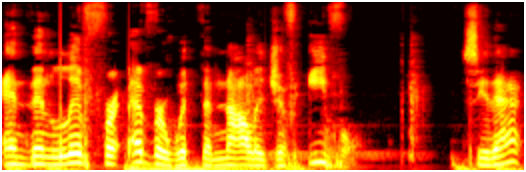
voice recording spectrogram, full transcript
and then live forever with the knowledge of evil. See that?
